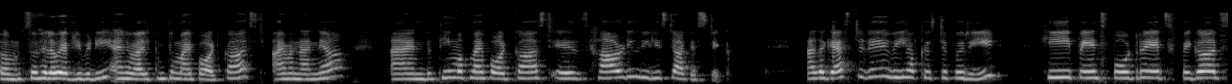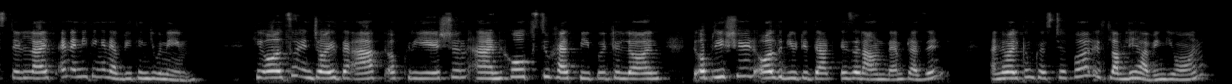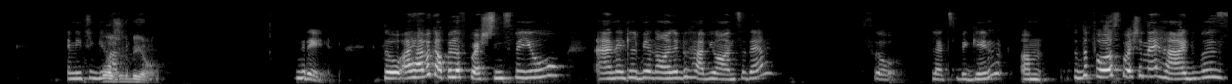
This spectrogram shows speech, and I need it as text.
Um, so, hello, everybody, and welcome to my podcast. I'm Ananya, and the theme of my podcast is How do you really stay artistic? As a guest today, we have Christopher Reid. He paints portraits, figures, still life, and anything and everything you name. He also enjoys the act of creation and hopes to help people to learn to appreciate all the beauty that is around them present. And welcome, Christopher. It's lovely having you on. Anything you Pleasure have? to be on. Great. So I have a couple of questions for you, and it will be an honor to have you answer them. So let's begin. Um, so the first question I had was,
